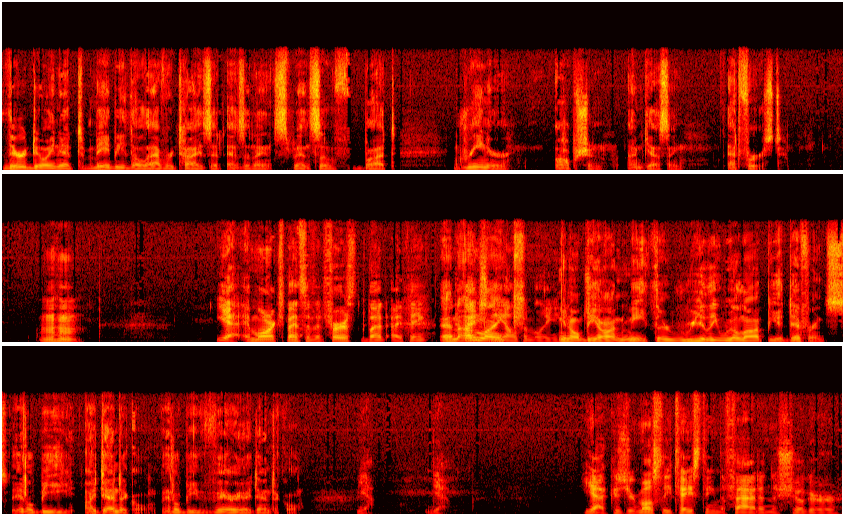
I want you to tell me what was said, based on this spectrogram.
They're doing it. Maybe they'll advertise it as an expensive but greener option, I'm guessing, at first. Mm-hmm. Yeah, and more expensive at first, but I think and unlike ultimately, you know, Beyond Meat, there really will not be a difference. It'll be identical. It'll be very identical. Yeah, yeah. Yeah, because you're mostly tasting the fat and the sugar.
